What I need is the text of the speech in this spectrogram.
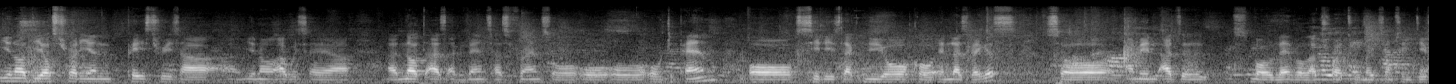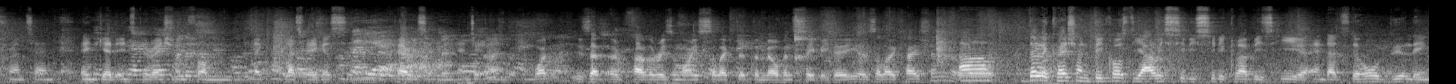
you know, the Australian pastries are, uh, you know, I would say. Uh, uh, not as advanced as France or, or, or, or, Japan or cities like New York or in Las Vegas. So I mean, at a small level, I try to make something different and, and get inspiration from like Las Vegas, and Paris, and, and Japan. And What is that a part of the reason why you selected the Melbourne CBD as a location? Um, the location because the RACV City Club is here, and that's the whole building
